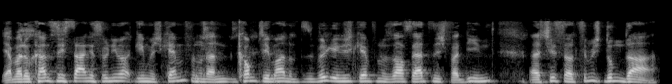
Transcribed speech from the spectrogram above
Ja, aber du kannst nicht sagen, es will niemand gegen mich kämpfen und dann kommt jemand und will gegen dich kämpfen und du sagst, er hat es nicht verdient. Da stehst du halt ziemlich dumm da.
